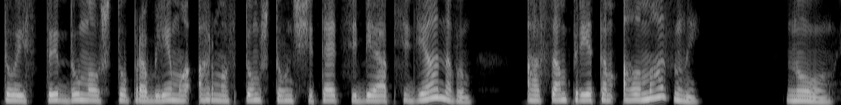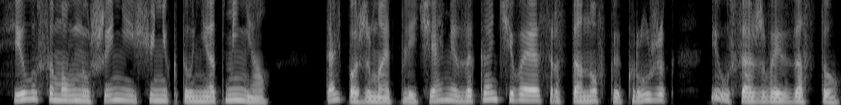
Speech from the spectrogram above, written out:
то есть ты думал, что проблема Арма в том, что он считает себя обсидиановым, а сам при этом алмазный? Но силу самовнушения еще никто не отменял. Таль пожимает плечами, заканчивая с расстановкой кружек и усаживаясь за стол.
